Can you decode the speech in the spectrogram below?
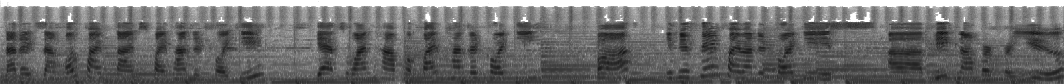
another example 5 times 540 gets 1 half of 540 but if you think 540 is a big number for you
